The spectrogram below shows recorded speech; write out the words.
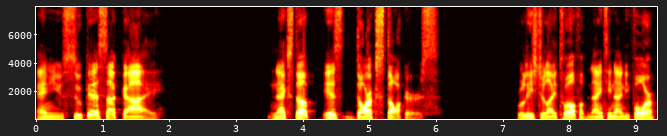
and Yusuke Sakai. Next up is Darkstalkers. Released July 12th of 1994,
